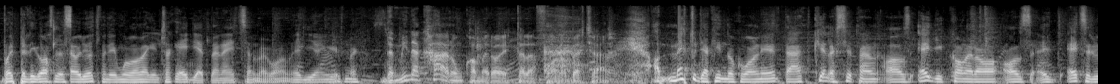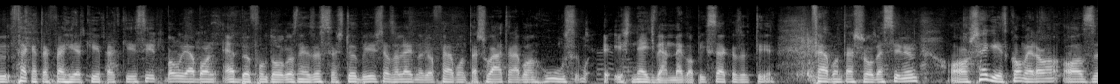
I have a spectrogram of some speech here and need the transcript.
vagy pedig az lesz, hogy 50 év múlva megint csak egyetlen egy szeme van egy ilyen gépnek? De minek három kamera egy telefonra betyár? A, meg tudják indokolni, tehát kérlek szépen az egyik kamera az egy egyszerű fekete-fehér képet készít, valójában ebből fog dolgozni az összes többi is, ez a legnagyobb felbontású általában 20 és 40 megapixel közötti felbontásról beszélünk. A segédkamera az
